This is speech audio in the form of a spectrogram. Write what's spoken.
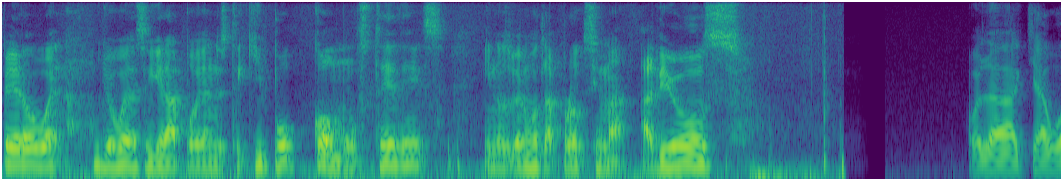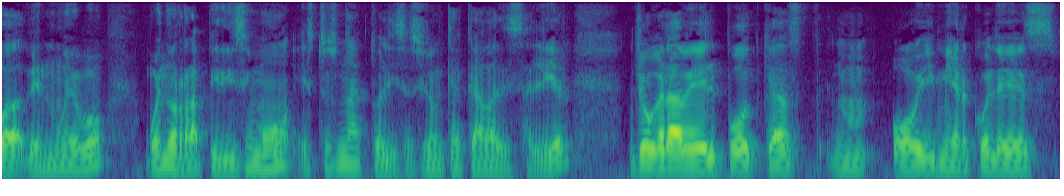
Pero bueno, yo voy a seguir apoyando este equipo como ustedes. Y nos vemos la próxima. Adiós. Hola, aquí agua de nuevo. Bueno, rapidísimo. Esto es una actualización que acaba de salir. Yo grabé el podcast mm, hoy miércoles,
